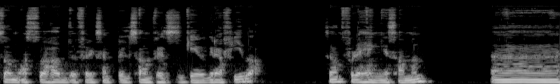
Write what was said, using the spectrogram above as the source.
som også hadde f.eks. samfunnsgeografi, da. For det henger sammen. Eh,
